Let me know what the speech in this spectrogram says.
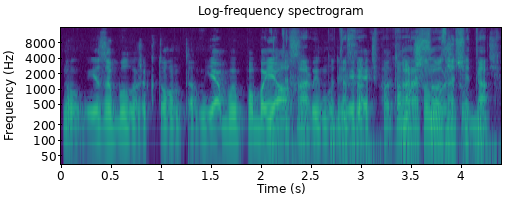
ну, я забыл уже, кто он там. Я бы побоялся это бы ему доверять, потому хорошо, что он может значит, убить.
